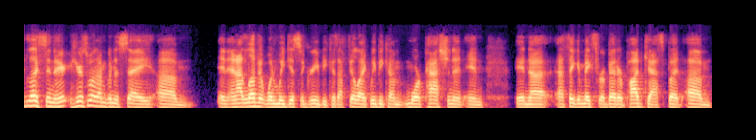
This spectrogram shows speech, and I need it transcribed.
listen. Here, here's what I'm going to say, um, and and I love it when we disagree because I feel like we become more passionate and and uh, I think it makes for a better podcast. But um,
